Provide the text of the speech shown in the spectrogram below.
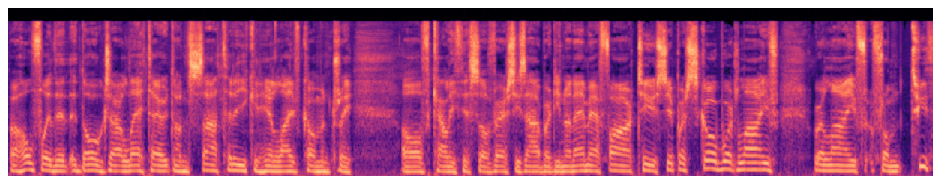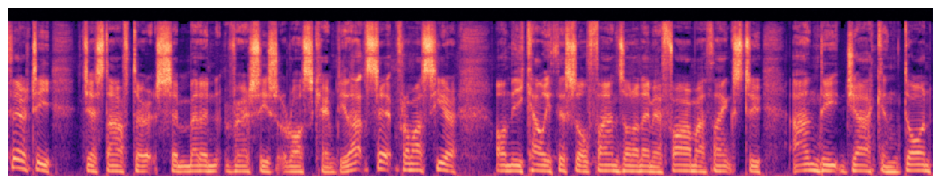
Well, hopefully the, the dogs are let out on Saturday. You can hear live commentary of Caley Thistle versus Aberdeen on MFR2 Super Scoreboard Live. We're live from 2.30 just after St Mirren versus Ross County. That's it from us here on the Caley Thistle fans on an MFR. My thanks to Andy, Jack and Don.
